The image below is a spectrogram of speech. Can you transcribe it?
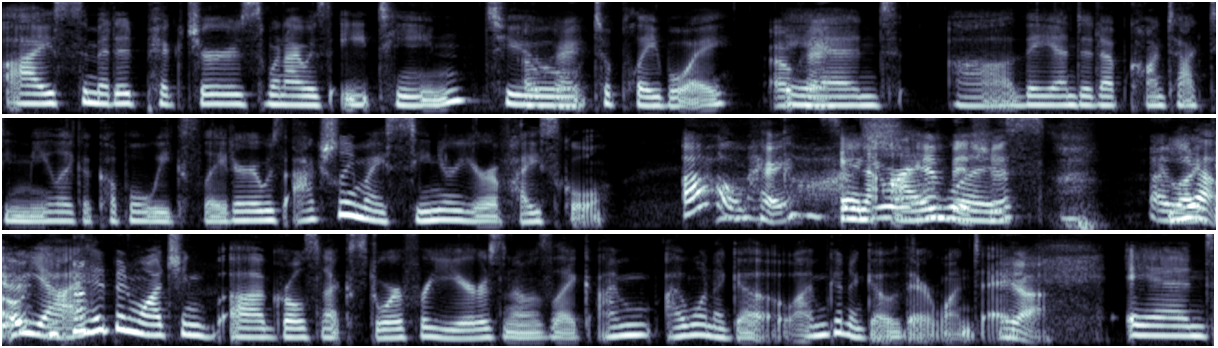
I submitted pictures when I was 18 to Okay. to Playboy, Okay. and uh, they ended up contacting me like a couple weeks later. It was actually my senior year of high school. Oh, okay. So And you were I ambitious. I like yeah, it. oh yeah. I had been watching uh, Girls Next Door for years, and I was like, I'm, I want to go. I'm gonna go there one day. Yeah. And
